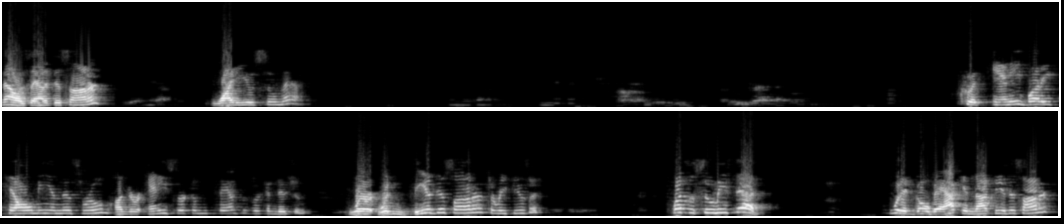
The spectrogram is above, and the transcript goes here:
Now, is that a dishonor? Why do you assume that? Could anybody tell me in this room, under any circumstances or conditions, where it wouldn't be a dishonor to refuse it? Let's assume he's dead. Would it go back and not be a dishonor?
